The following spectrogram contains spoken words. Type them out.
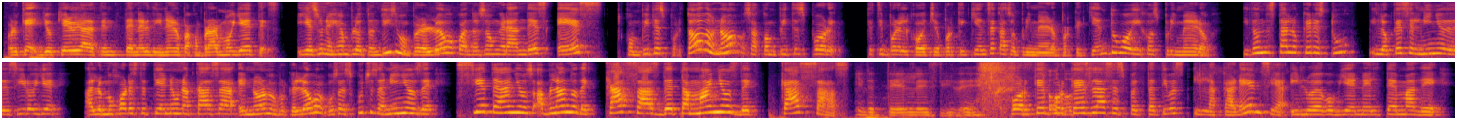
porque yo quiero ir a la tienda tener dinero para comprar molletes. Y es un ejemplo tontísimo, pero luego cuando son grandes es, compites por todo, ¿no? O sea, compites por, que sí, por el coche, porque quién se casó primero, porque quién tuvo hijos primero. ¿Y dónde está lo que eres tú? Y lo que es el niño de decir, oye, a lo mejor este tiene una casa enorme, porque luego, o sea, escuchas a niños de siete años hablando de casas, de tamaños de casas. Y de teles y de... ¿Por qué? todo. Porque es las expectativas y la carencia. Y luego viene el tema de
